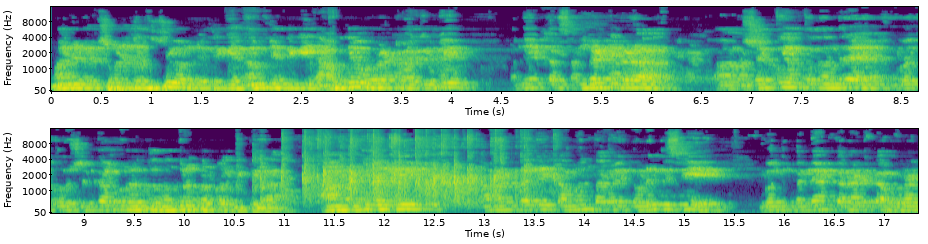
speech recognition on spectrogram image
ಮಾನ್ಯ ಲಕ್ಷ್ಮಣ ಜೋಶಿ ಅವರ ಜೊತೆಗೆ ನಮ್ಮ ಜೊತೆಗೆ ಯಾವುದೇ ಹೋರಾಟವಾಗಿರಲಿ, ಅನೇಕ ಸಂಘಟನೆಗಳ ಶಕ್ತಿ ಅಂತಂದ್ರೆ ಇವತ್ತು ಶಿಕಾಪುರ ಅಂತಂದ್ರೂ ತಪ್ಪಾಗಿದ್ದಿಲ್ಲ. ಆ ಮಟ್ಟದಲ್ಲಿ ಆ ಮಟ್ಟದಲ್ಲಿ ತಮ್ಮನ್ನು ತಾವೇ ತೊಡಗಿಸಿ ಇವತ್ತು ಕಲ್ಯಾಣ ಕರ್ನಾಟಕ ಹೋರಾಟ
